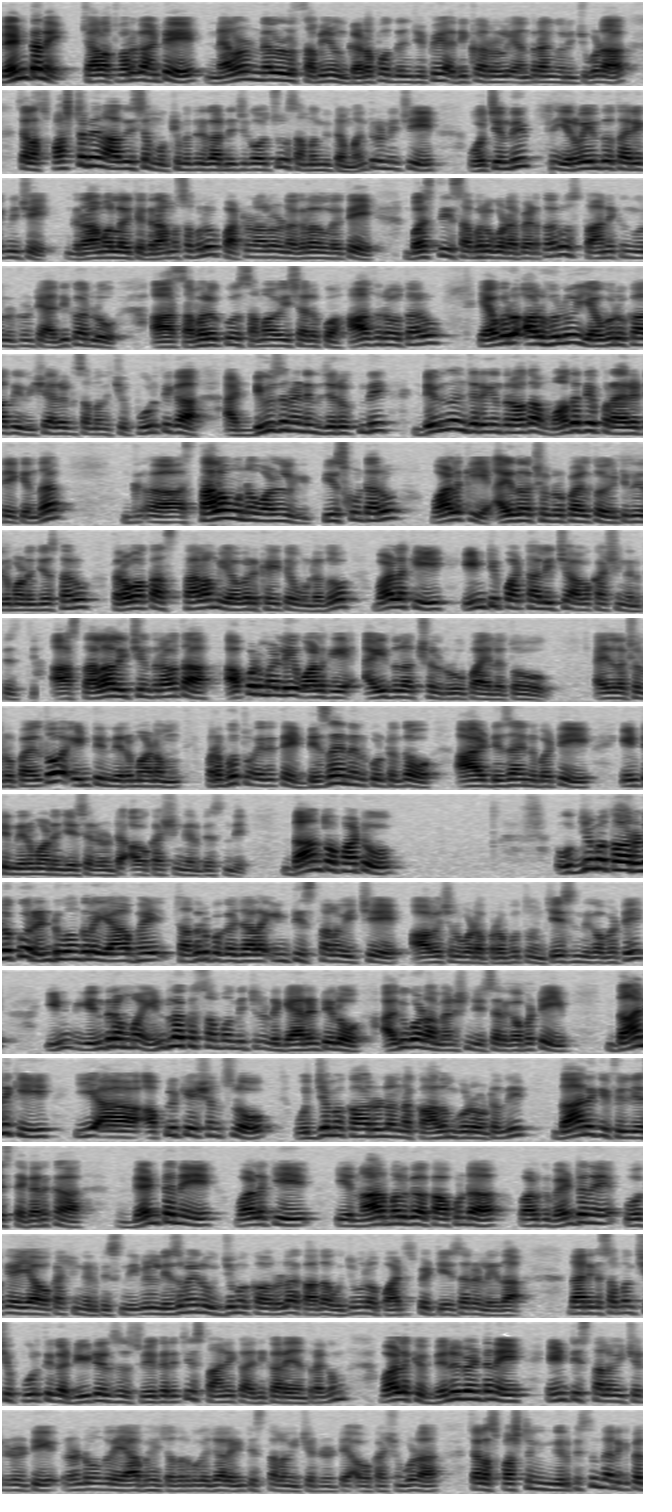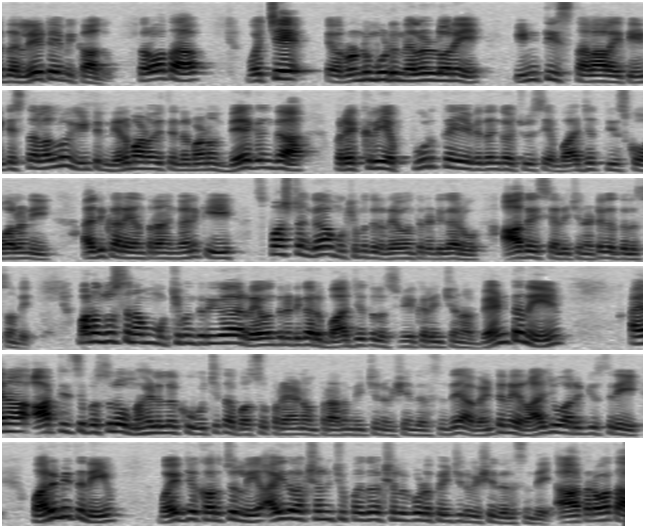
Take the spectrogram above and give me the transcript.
వెంటనే చాలా త్వరగా అంటే నెల నెలల సమయం గడపొద్దని చెప్పి అధికారులు యంత్రాంగం నుంచి కూడా చాలా స్పష్టమైన ఆదేశం ముఖ్యమంత్రి గారి నుంచి కావచ్చు సంబంధిత మంత్రి నుంచి వచ్చింది. ఇరవై ఎనిమిదో తారీఖు నుంచి గ్రామాల్లో అయితే గ్రామ సభలు పట్టణాల్లో నగరాల్లో అయితే బస్తీ సభలు కూడా పెడతారు. స్థానికంగా ఉన్నటువంటి అధికారులు ఆ సభలకు సమావేశాలకు హాజరవుతారు. ఎవరు అర్హులు ఎవరు కాదు ఈ విషయాలకు సంబంధించి పూర్తిగా ఆ డివిజన్ అనేది జరుగుతుంది. డివిజన్ జరిగిన తర్వాత మొదటి ప్రయారిటీ కింద స్థలం ఉన్న వాళ్ళని తీసుకుంటారు. వాళ్ళకి ఐదు లక్షల రూపాయలతో ఇంటి నిర్మాణం చేస్తారు. తర్వాత స్థలం ఎవరికైతే ఉండదో వాళ్ళకి ఇంటి పట్టాలు ఇచ్చే అవకాశం కనిపిస్తుంది. ఆ స్థలాలు ఇచ్చిన తర్వాత అప్పుడు మళ్ళీ వాళ్ళకి ఐదు లక్షల రూపాయలతో ఐదు లక్షల రూపాయలతో ఇంటి నిర్మాణం ప్రభుత్వం ఏదైతే డిజైన్ అనుకుంటుందో ఆ డిజైన్ బట్టి ఇంటి నిర్మాణం చేసేటువంటి అవకాశం కనిపిస్తుంది. దాంతోపాటు ఉద్యమకారులకు రెండు వందల యాభై చదరపు గజాల ఇంటి స్థలం ఇచ్చే ఆలోచన కూడా ప్రభుత్వం చేసింది కాబట్టి ఇందిరమ్మ ఇండ్లకు సంబంధించిన గ్యారంటీలో అది కూడా మెన్షన్ చేశారు కాబట్టి దానికి ఈ అప్లికేషన్స్లో ఉద్యమకారులు అన్న కాలం కూడా ఉంటుంది. దానికి ఫిల్ చేస్తే కనుక వెంటనే వాళ్ళకి ఈ నార్మల్గా కాకుండా వాళ్ళకి వెంటనే ఓకే అయ్యే అవకాశం కనిపిస్తుంది. వీళ్ళు నిజమైన ఉద్యమకారులా కాదా? ఉద్యమంలో పార్టిసిపేట్ చేశారా లేదా? దానికి సంబంధించి పూర్తిగా డీటెయిల్స్ స్వీకరించి స్థానిక అధికార యంత్రాంగం వాళ్ళకి వెను వెంటనే ఇంటి స్థలం ఇచ్చేటటువంటి రెండు వందల యాభై చదరపు గజాల ఇంటి స్థలం ఇచ్చేటటువంటి అవకాశం కూడా చాలా స్పష్టంగా కనిపిస్తుంది. దానికి పెద్ద లేట్ ఏమీ కాదు. తర్వాత వచ్చే రెండు మూడు నెలల్లోనే ఇంటి స్థలాలు అయితే ఇంటి స్థలాల్లో ఇంటి నిర్మాణం అయితే నిర్మాణం వేగంగా ప్రక్రియ పూర్తయ్యే విధంగా చూసే బాధ్యత తీసుకోవాలని అధికార యంత్రాంగానికి స్పష్టంగా ముఖ్యమంత్రి రేవంత్ రెడ్డి గారు ఆదేశాలు ఇచ్చినట్టుగా తెలుస్తుంది. మనం చూస్తున్నాం ముఖ్యమంత్రిగా రేవంత్ రెడ్డి గారు బాధ్యతలు స్వీకరించిన వెంటనే ఆయన ఆర్టీసీ బస్సులో మహిళలకు ఉచిత బస్సు ప్రయాణం ప్రారంభించిన విషయం తెలిసిందే. ఆ వెంటనే రాజు ఆరోగ్యశ్రీ పరిమితిని వైద్య ఖర్చుల్ని ఐదు లక్షల నుంచి పది లక్షలకు కూడా పెంచిన విషయం తెలిసిందే. ఆ తర్వాత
